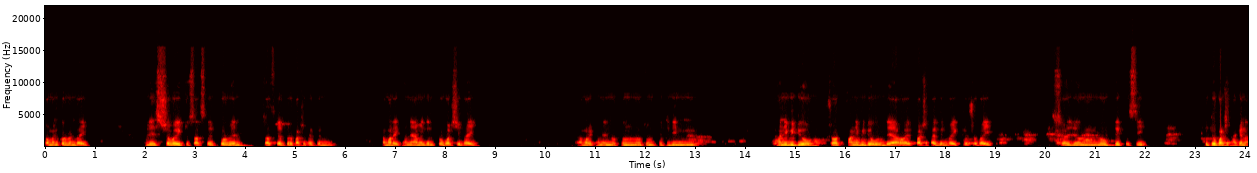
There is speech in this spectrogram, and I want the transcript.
কমেন্ট করবেন ভাই। প্লিজ সবাই একটু সাবস্ক্রাইব করবেন। সাবস্ক্রাইব করে পাশে থাকবেন। আমার এখানে আমি একজন প্রবাসী ভাই। আমার এখানে নতুন নতুন প্রতিদিন funny video short funny video দেয়া হয়। পাশে থাকবেন ভাই একটু সবাই। ছয়জন লোক দেখতেছি। কেউ পাশে থাকে না।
